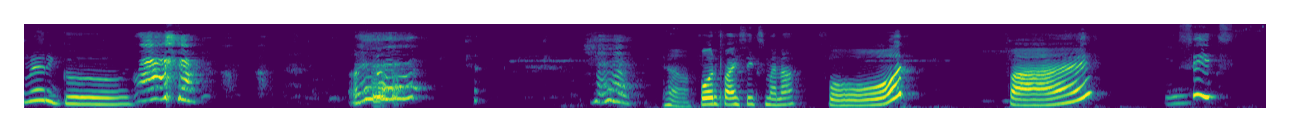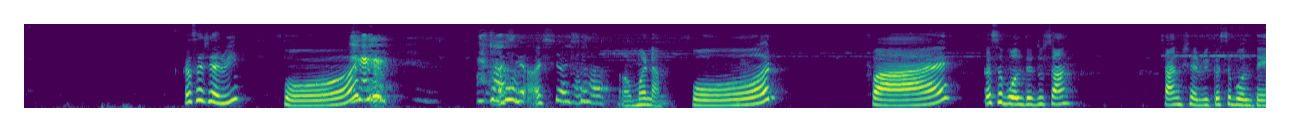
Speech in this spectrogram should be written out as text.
very good हां फोर फाय सिक्स म्हणा. फोर फाय सिक्स कसं शर्वी? फोर अशी अशी अशी. म्हणा. फोर फाय कसं बोलते तू सांग? सांग शर्वी कसं बोलते?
